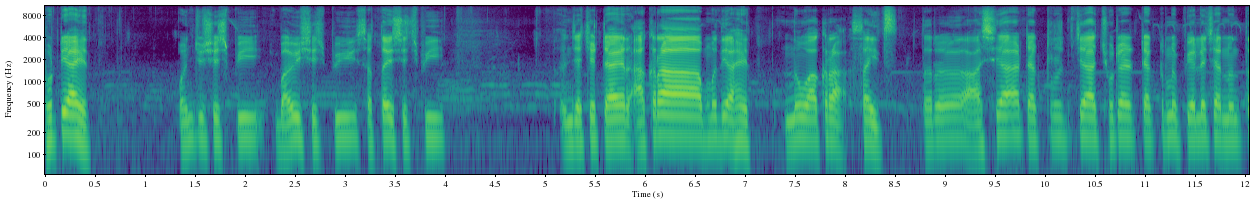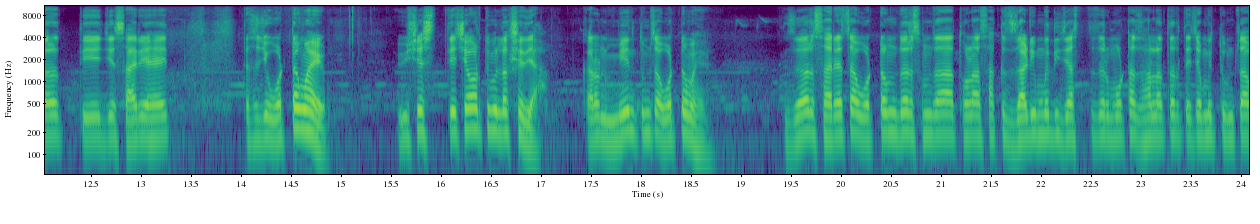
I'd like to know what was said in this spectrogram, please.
छोटे आहेत पंचवीस एच पी बावीस एच पी सत्तावीस एच पी ज्याचे टायर अकरामध्ये आहेत नऊ अकरा साईज तर अशा ट्रॅक्टरच्या छोट्या ट्रॅक्टरनं पेरल्याच्या नंतर ते जे सारे आहेत त्याचं जे वट्टम आहे विशेष त्याच्यावर तुम्ही लक्ष द्या. कारण मेन तुमचा वट्टम आहे. जर साऱ्याचा वट्टम जर समजा थोडासा जाडीमध्ये जास्त जर मोठा झाला तर त्याच्यामध्ये तुमचा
